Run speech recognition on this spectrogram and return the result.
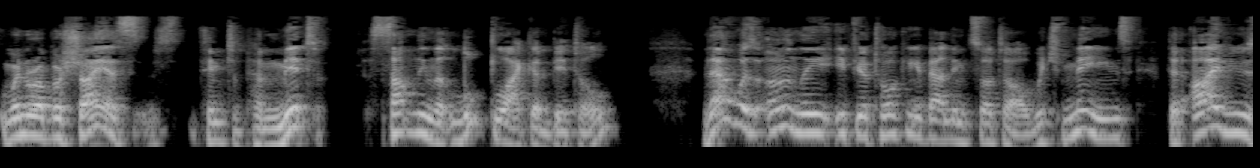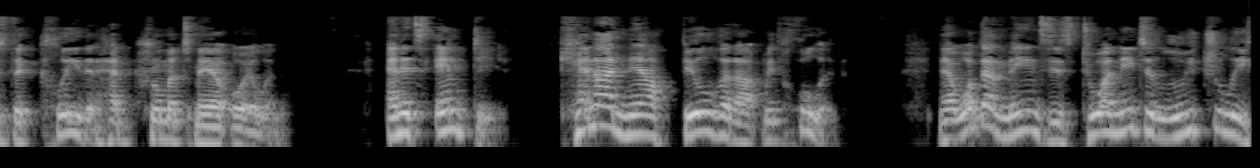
when Rabbi Oshaya seemed to permit something that looked like a bittul, that was only if you're talking about limtzoto, which means that I've used the kli that had trumat mea oil in it, and it's empty. Can I now fill that up with chulin? Now, what that means is, do I need to literally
